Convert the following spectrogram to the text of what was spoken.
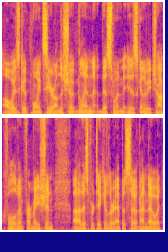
Always good points here on the show, Glenn. This one is going to be chock full of information. Uh, this particular episode, I know it.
